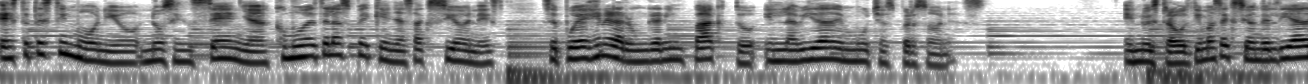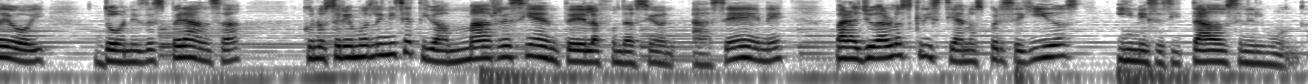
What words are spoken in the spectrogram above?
Este testimonio nos enseña cómo desde las pequeñas acciones se puede generar un gran impacto en la vida de muchas personas. En nuestra última sección del día de hoy, Dones de Esperanza, conoceremos la iniciativa más reciente de la Fundación ACN para ayudar a los cristianos perseguidos y necesitados en el mundo.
